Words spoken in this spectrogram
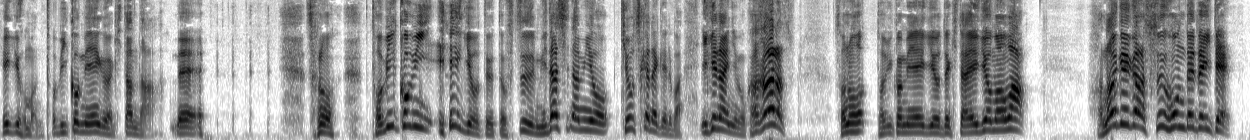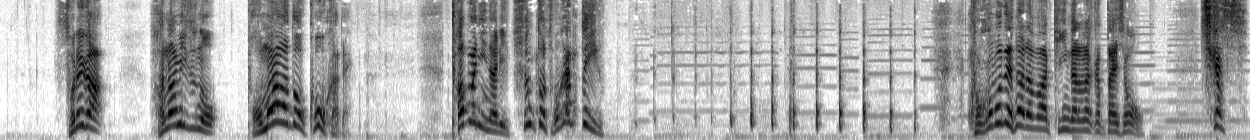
営業マン飛び込み営業が来たんだ。ね。その飛び込み営業というと普通身だしなみを気をつけなければいけないにもかかわらずその飛び込み営業できた営業マンは鼻毛が数本出ていてそれが鼻水のポマード効果で束になりツンと尖っている。ここまでならば気にならなかったでしょう。しかし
